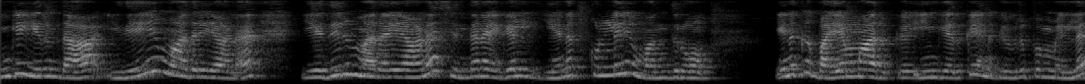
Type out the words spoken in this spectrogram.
இங்கே இருந்தா இதே மாதிரியான எதிர்மறையான சிந்தனைகள் எனக்குள்ளேயும் வந்துடும் எனக்கு பயமா இருக்கு இங்கே இருக்க எனக்கு விருப்பம் இல்லை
